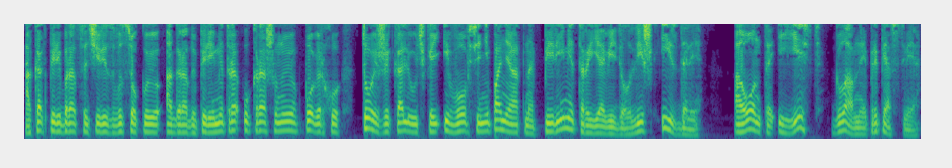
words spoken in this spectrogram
А как перебраться через высокую ограду периметра, украшенную поверху той же колючкой, и вовсе непонятно. Периметр я видел лишь издали. А он-то и есть главное препятствие.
